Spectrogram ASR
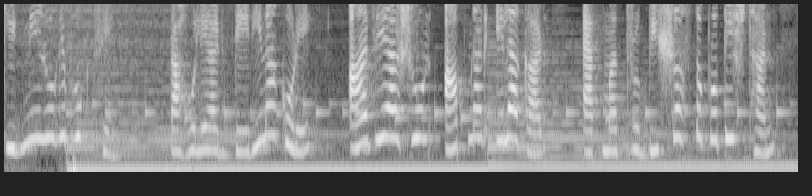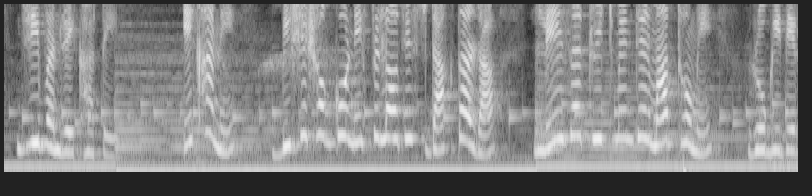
কিডনির রোগে ভুগছেন? তাহলে আর দেরি না করে আজই আসুন আপনার এলাকার একমাত্র বিশ্বস্ত প্রতিষ্ঠান জীবন রেখাতে এখানে বিশেষজ্ঞ নেফ্রোলজিস্ট ডাক্তাররা লেজার ট্রিটমেন্টের মাধ্যমে রোগীদের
